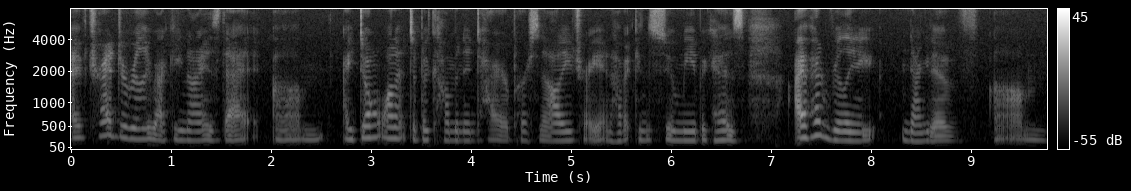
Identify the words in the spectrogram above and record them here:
i've tried to really recognize that um, i don't want it to become an entire personality trait and have it consume me because i've had really negative um,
